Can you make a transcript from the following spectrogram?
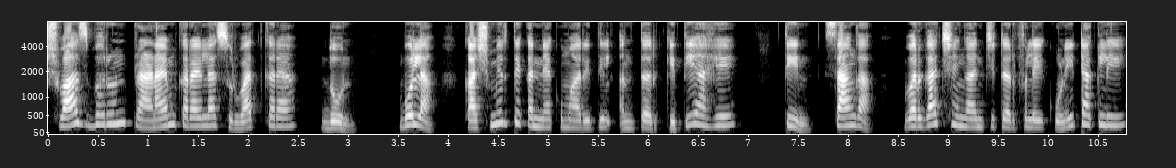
श्वास भरून प्राणायाम करायला सुरुवात करा. दोन बोला काश्मीर ते कन्याकुमारीतील अंतर किती आहे? तीन सांगा वर्गात शेंगांची टर्फले कोणी टाकली?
